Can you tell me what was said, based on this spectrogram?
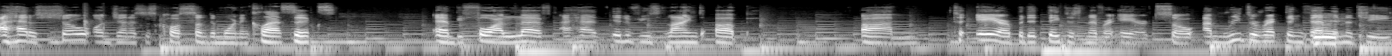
I had a show on Genesis called Sunday Morning Classics, and before I left, I had interviews lined up um, to air, but it, they just never aired. So I'm redirecting that mm. energy,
